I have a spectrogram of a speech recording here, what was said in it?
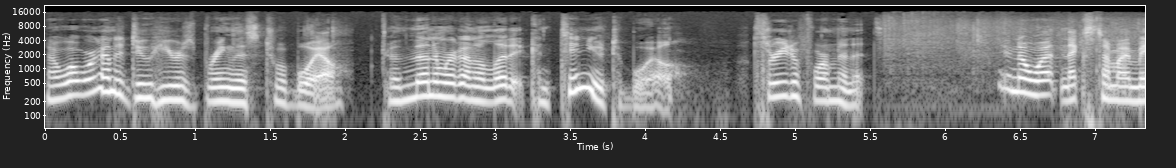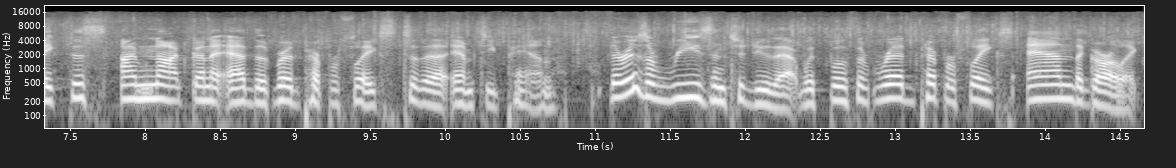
Now, what we're going to do here is bring this to a boil, and then we're going to let it continue to boil three to four minutes. You know what? Next time I make this, I'm not going to add the red pepper flakes to the empty pan. There is a reason to do that with both the red pepper flakes and the garlic,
